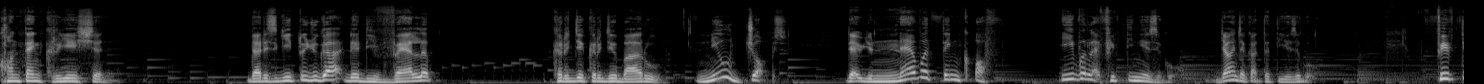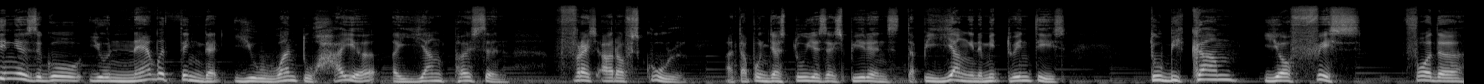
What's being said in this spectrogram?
content creation. Dari segi itu juga, dia develop kerja-kerja baru, new jobs that you never think of, even like 15 years ago. Jangan cakap 30 years ago. 15 years ago, you never think that you want to hire a young person fresh out of school ataupun just two years experience tapi young in the mid 20s to become your face for the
